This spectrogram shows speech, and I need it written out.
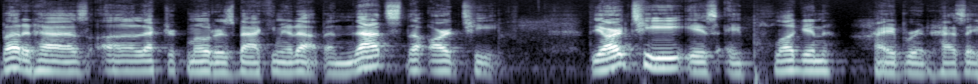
but it has electric motors backing it up, and that's the RT. The RT is a plug in hybrid, has a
